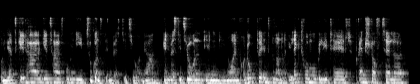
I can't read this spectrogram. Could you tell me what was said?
Und jetzt geht halt, geht's halt um die Zukunftsinvestitionen, ja. Investitionen in die neuen Produkte, insbesondere Elektromobilität, Brennstoffzelle,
